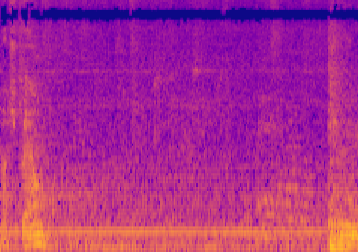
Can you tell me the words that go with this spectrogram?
Hash brown. Hmm.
